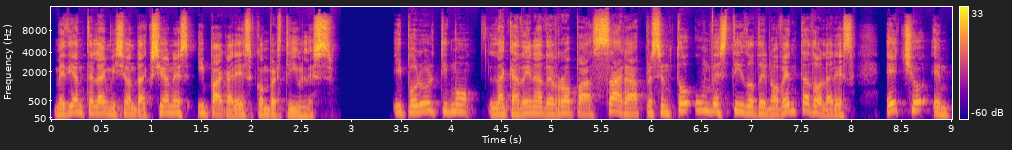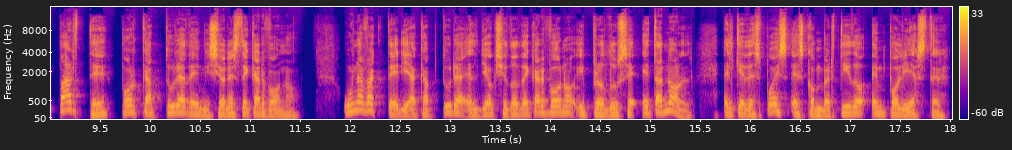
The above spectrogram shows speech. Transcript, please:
mediante la emisión de acciones y pagarés convertibles. Y por último, la cadena de ropa Zara presentó un vestido de 90 dólares hecho en parte por captura de emisiones de carbono. Una bacteria captura el dióxido de carbono y produce etanol, el que después es convertido en poliéster.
